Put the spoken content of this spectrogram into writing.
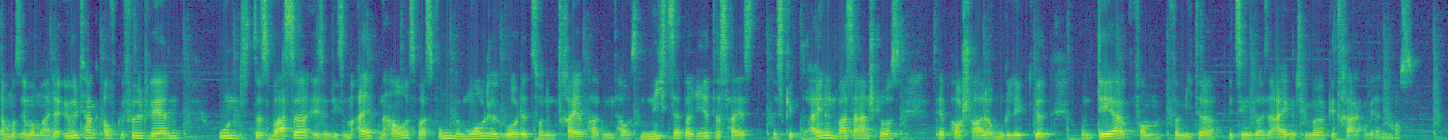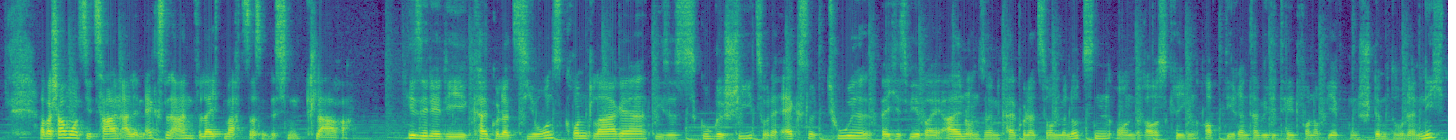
Da muss immer mal der Öltank aufgefüllt werden und das Wasser ist in diesem alten Haus, was umgemodelt wurde zu einem Dreiapartmenthaus, nicht separiert. Das heißt, es gibt einen Wasseranschluss, der pauschal umgelegt wird und der vom Vermieter bzw. Eigentümer getragen werden muss. Aber schauen wir uns die Zahlen alle im Excel an, vielleicht macht es das ein bisschen klarer. Hier seht ihr die Kalkulationsgrundlage dieses Google Sheets oder Excel Tool, welches wir bei allen unseren Kalkulationen benutzen und rauskriegen, ob die Rentabilität von Objekten stimmt oder nicht.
